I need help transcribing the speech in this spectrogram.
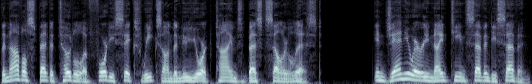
The novel spent a total of 46 weeks on the New York Times bestseller list. In January 1977,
